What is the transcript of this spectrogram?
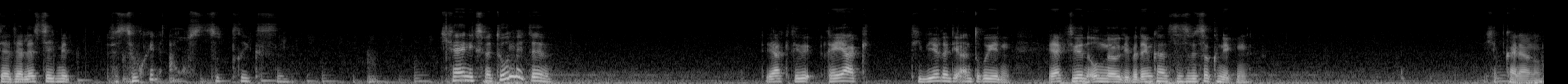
Der, der lässt sich mit... Versuch ihn auszutricksen. Ich kann ja nichts mehr tun mit dem. Deaktiv reaktiviere die Androiden. Reaktivieren unmöglich, bei dem kannst du sowieso knicken. Ich habe keine Ahnung.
